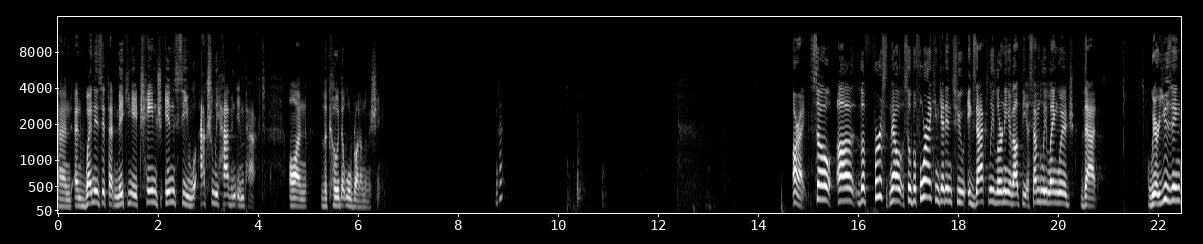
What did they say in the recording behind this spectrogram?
and, and when is it that making a change in C will actually have an impact on the code that will run on the machine. Okay? All right, so uh, the first, now, so before I can get into exactly learning about the assembly language that we are using,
